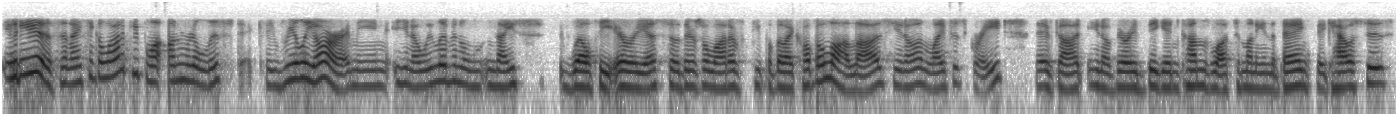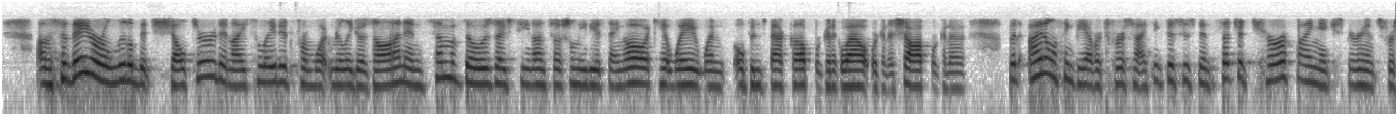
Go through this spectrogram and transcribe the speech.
It is, and I think a lot of people are unrealistic. They really are. I mean, you know, we live in a nice wealthy area, so there's a lot of people that I call the la-las, you know, and life is great. They've got, you know, very big incomes, lots of money in the bank, big houses. Um, so they are a little bit sheltered and isolated from what really goes on. And some of those I've seen on social media saying, oh, I can't wait when opens back up. We're going to go out. We're going to shop. We're going to. But I don't think the average person, I think this has been such a terrifying experience for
